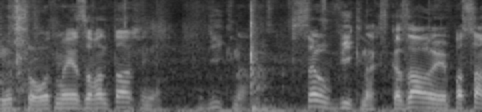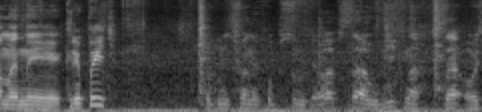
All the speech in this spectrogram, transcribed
ну що, от моє завантаження. Вікна. Все в вікнах. Сказали пасами не кріпить, щоб нічого не попсути, але все у вікнах, все ось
